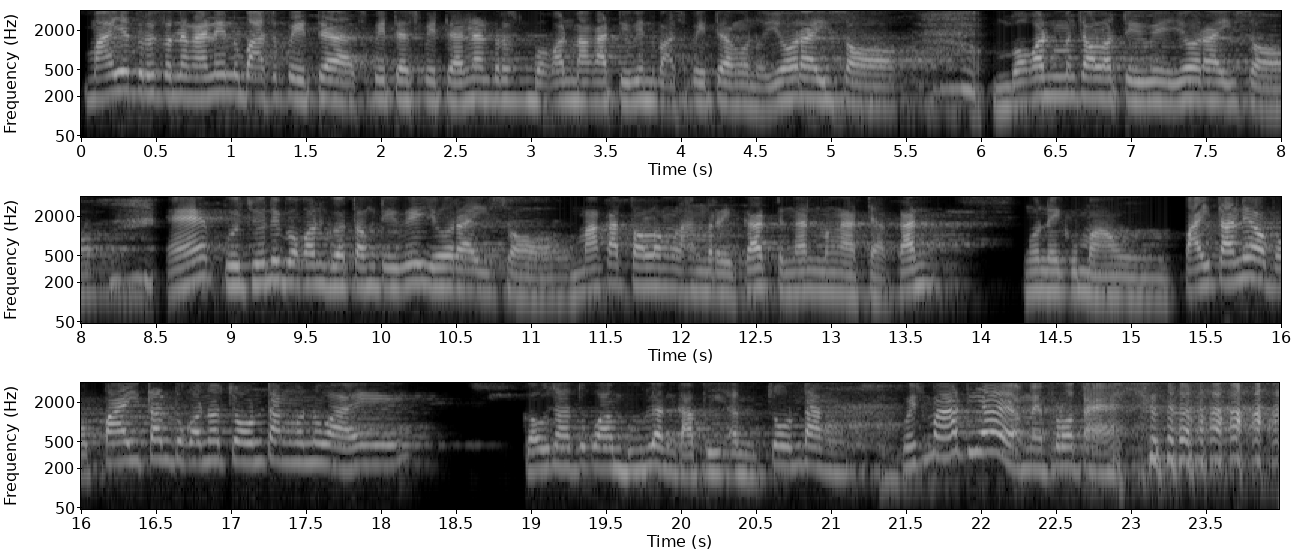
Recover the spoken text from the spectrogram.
mayat terus senengane numpak sepeda sepeda sepedanan terus bukan mangkat dewi numpak sepeda ngono. Ya ora iso. Bukan mencolot dewi ya ora iso. Eh bojone bukan gotong dewi ya ora iso. Maka tolonglah mereka dengan mengadakan ngono iku mau. Paitane apa? Paitan tuh kono contang ngono wae. Gak usah tuku ambulan kapian. Contang. Wis mati ya me protes.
